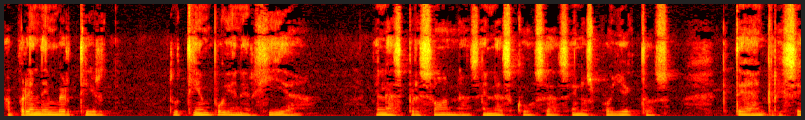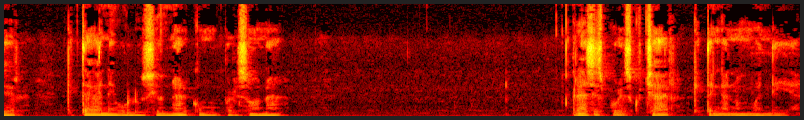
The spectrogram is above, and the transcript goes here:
Aprende a invertir tu tiempo y energía en las personas, en las cosas, en los proyectos que te hagan crecer, que te hagan evolucionar como persona. Gracias por escuchar, que tengan un buen día.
